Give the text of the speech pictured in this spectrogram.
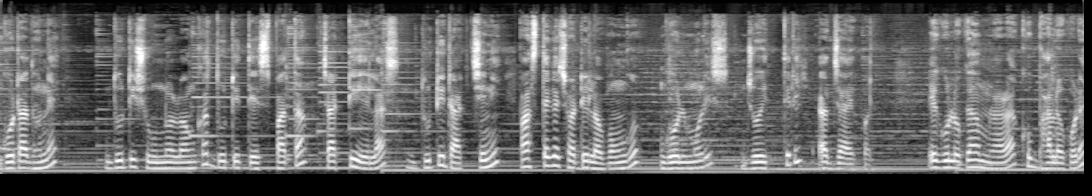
গোটা ধনে দুটি শুকনো লঙ্কা, দুটি তেজপাতা, চারটি এলাচ, দুটি দারচিনি, পাঁচ থেকে ছটি লবঙ্গ, গোলমরিচ, জৈত্রী আর জায়ফল। এগুলোকে আপনারা খুব ভালো করে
